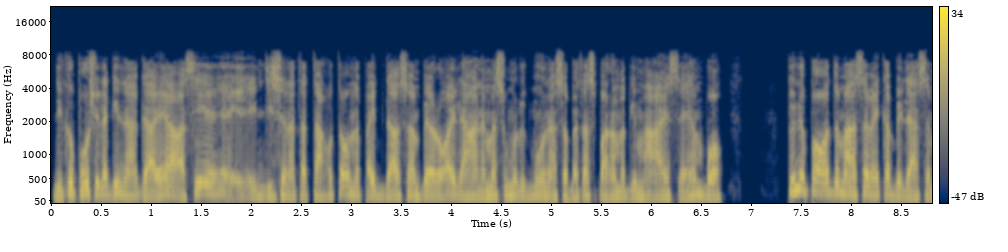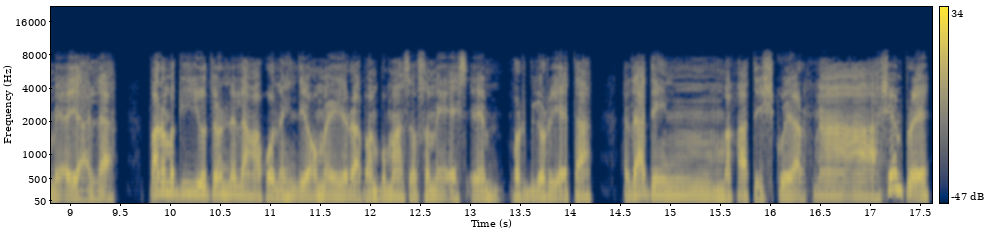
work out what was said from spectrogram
Hindi ko po sila ginagaya kasi eh, hindi sila natatakot ako na 5,000 pero kailangan naman sumunod muna sa batas para maging maayos sa embo. Doon na po ako dumaan sa may kabila sa may Ayala para mag u-turn na lang ako na hindi ako mahihirapan pumasok sa may SM or Glorieta ang dating Makati Square na ah, syempre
